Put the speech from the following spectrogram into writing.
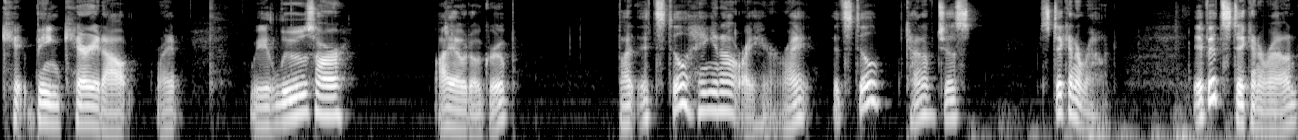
ca being carried out, right, we lose our iodo group, but it's still hanging out right here, right? It's still kind of just sticking around. If it's sticking around,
